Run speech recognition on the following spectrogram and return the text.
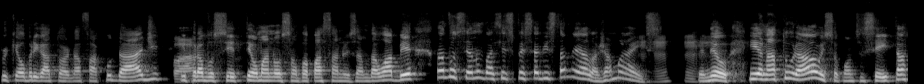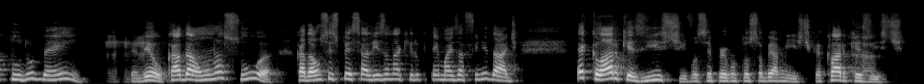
porque é obrigatório na faculdade, claro. e para você ter uma noção para passar no exame da UAB, mas você não vai ser especialista nela, jamais. Uhum, uhum. Entendeu? E é natural isso acontecer e tá tudo bem. Uhum. Entendeu? Cada um na sua. Cada um se especializa naquilo que tem mais afinidade. É claro que existe, você perguntou sobre a mística, é claro que existe.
